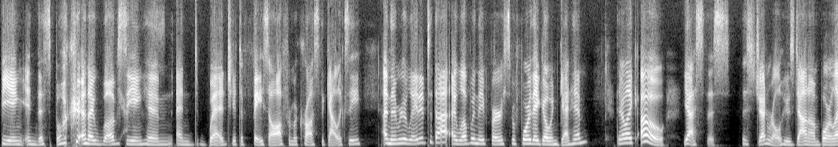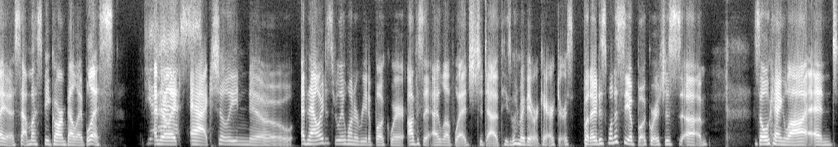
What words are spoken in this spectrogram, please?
being in this book, and I love seeing him and Wedge get to face off from across the galaxy. And then related to that, I love when they first, before they go and get him, they're like, "Oh, yes, this this general who's down on Borleias, that must be Garm Bel Iblis." And they're like, actually, no. And now I just really want to read a book where, obviously, I love Wedge to death. He's one of my favorite characters. But I just want to see a book where it's just um, Zolkang La and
